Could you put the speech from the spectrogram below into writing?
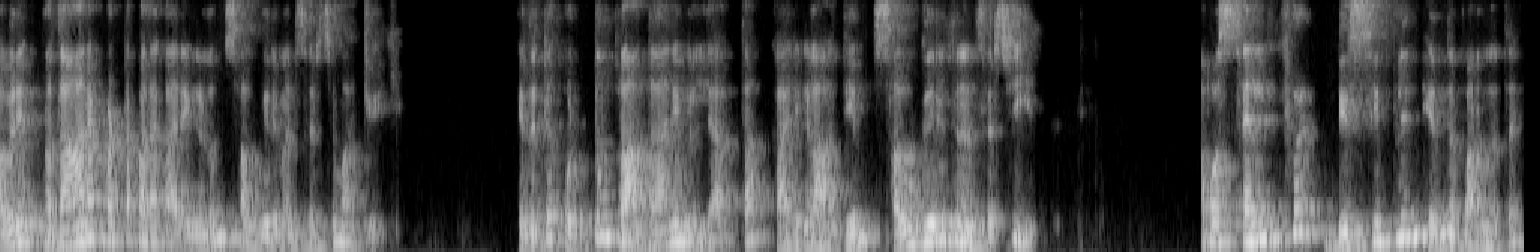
അവർ പ്രധാനപ്പെട്ട പല കാര്യങ്ങളും സൗകര്യം അനുസരിച്ച് മാറ്റിവെക്കും എന്നിട്ട് ഒട്ടും പ്രാധാന്യമില്ലാത്ത കാര്യങ്ങൾ ആദ്യം സൗകര്യത്തിനനുസരിച്ച് ചെയ്യും. അപ്പോൾ സെൽഫ് ഡിസിപ്ലിൻ എന്ന് പറഞ്ഞത്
